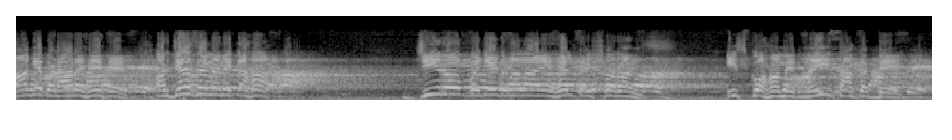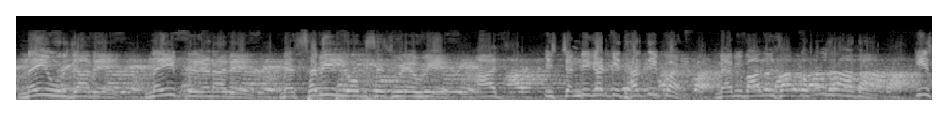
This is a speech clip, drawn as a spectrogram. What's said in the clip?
आगे बढ़ा रहे हैं। और जैसे मैंने कहा ज़ीरो बजट वाला है हेल्थ इंश्योरेंस इसको हम एक नई ताकत दे, नई ऊर्जा दे, नई प्रेरणा दे। मैं सभी योग से जुड़े हुए आज इस चंडीगढ़ की धरती पर मैं अभी बादल साहब को पूछ रहा था कि इस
